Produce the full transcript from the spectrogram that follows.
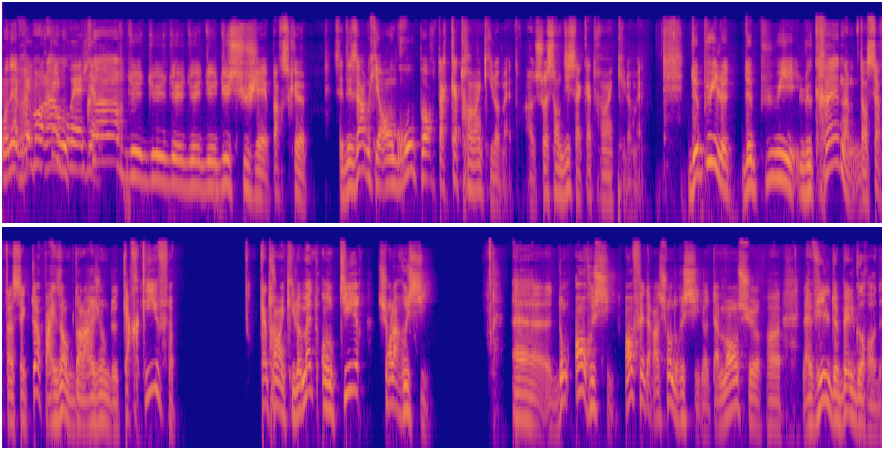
on est, vraiment là au cœur du, du, sujet parce que c'est des armes qui en gros portent à 80 km, 70 à 80 km. Depuis, le, depuis l'Ukraine, dans certains secteurs, par exemple dans la région de Kharkiv, 80 km, on tire sur la Russie. Euh, donc en Russie, en Fédération de Russie, notamment sur euh, la ville de Belgorod.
